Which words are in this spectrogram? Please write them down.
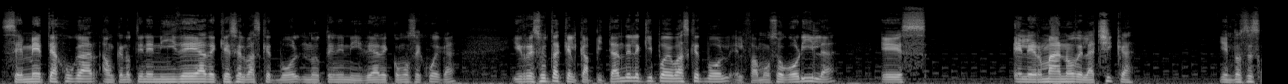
se mete a jugar, aunque no tiene ni idea de qué es el básquetbol, no tiene ni idea de cómo se juega. Y resulta que el capitán del equipo de básquetbol, el famoso Gorila, es el hermano de la chica. Y entonces.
